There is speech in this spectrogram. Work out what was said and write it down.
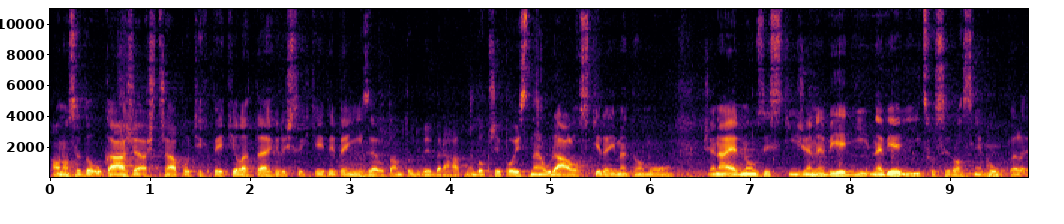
a ono se to ukáže až třeba po těch pěti letech, když si chtějí ty peníze o tamtud vybrat, nebo při pojistné události, dejme tomu, že najednou zjistí, že nevědí, nevědí co si vlastně koupili.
